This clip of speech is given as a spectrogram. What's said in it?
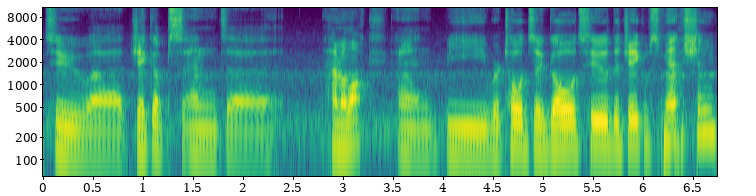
to uh, Jakobs and uh, hammerlock and we were told to go to the Jakobs mansion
